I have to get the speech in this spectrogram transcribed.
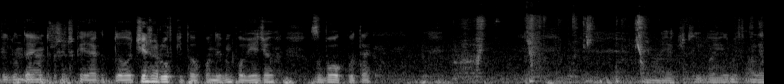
wyglądają troszeczkę jak do ciężarówki te opony bym powiedział z boku, tak. Nie ma jakichś tutaj bajerów, ale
